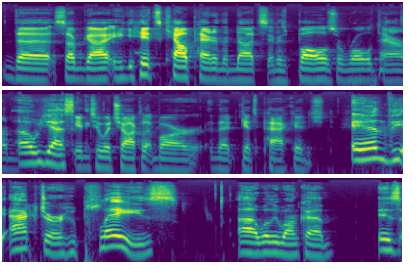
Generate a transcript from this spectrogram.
the some guy. He hits Kal Penn in the nuts, and his balls roll down Oh yes, into a chocolate bar that gets packaged. and the actor who plays uh, Willy Wonka is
